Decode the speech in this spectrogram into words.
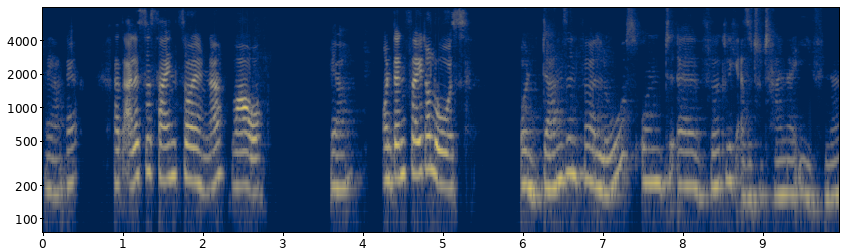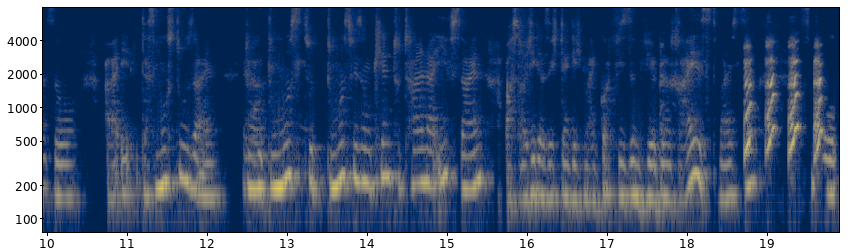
ja. ja. Hat alles so sein sollen, ne? Wow. Ja. Und dann seid ihr los. Und dann sind wir los und äh, wirklich, also total naiv, ne? So, aber das musst du sein. Du, ja. du, musst, du, du, musst wie so ein Kind total naiv sein. Aus heutiger Sicht denke ich, mein Gott, wie sind wir gereist, weißt du? So,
